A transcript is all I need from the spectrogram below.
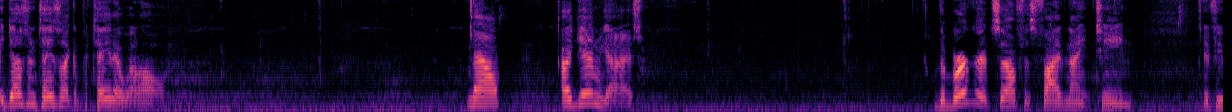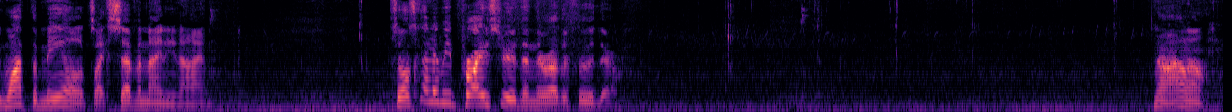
It doesn't taste like a potato at all. Now, again, guys, the burger itself is $5.19. If you want the meal, it's like $7.99. So it's going to be pricier than their other food there. No, I don't know.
